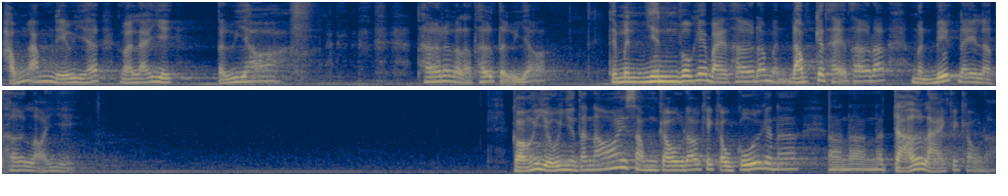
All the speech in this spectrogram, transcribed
Không âm điệu gì hết, Gọi là gì? Tự do. Thơ đó gọi là thơ tự do. Thì mình nhìn vô cái bài thơ đó, Mình đọc cái thể thơ đó, Mình biết đây là thơ loại gì. Còn ví dụ như ta nói xong câu đó cái câu cuối cái nó nó nó, nó trở lại cái câu đó.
